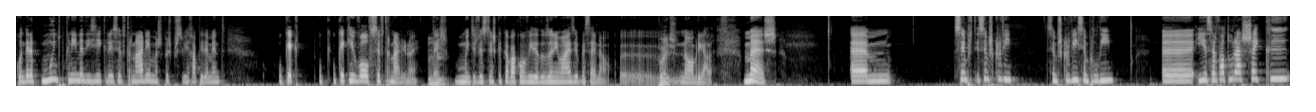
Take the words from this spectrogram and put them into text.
Quando era muito pequenina dizia que queria ser veterinária, mas depois percebi rapidamente o que é que. O que é que envolve ser veterinário, não é? Uhum. Tens, muitas vezes tens que acabar com a vida dos animais e eu pensei, não, uh, Pois. não, obrigada. Mas hum, sempre, sempre escrevi, sempre escrevi, sempre li. Uh, e a certa altura achei que,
